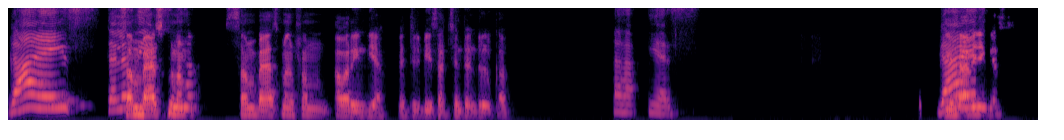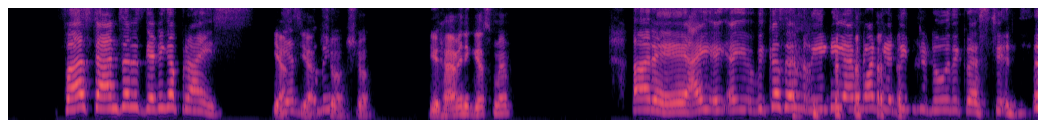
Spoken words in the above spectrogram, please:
Guys, tell Some the batsman, answer. some batsman from our India. Let it be Sachin Tendulkar. Uh, yes. Do you have Guys, first answer is getting a prize. Yeah, yes, yeah, Govind? sure, sure. You have any guess, ma'am? Are, I, I, I, because I'm reading, I'm not getting to do the question.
